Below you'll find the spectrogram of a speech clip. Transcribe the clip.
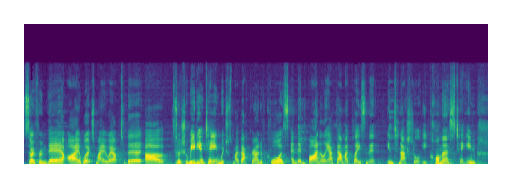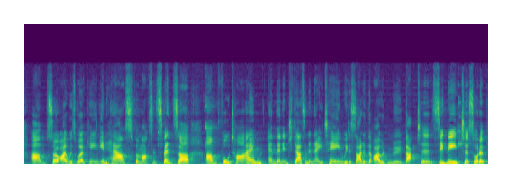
So from there, I worked my way up to the uh, social media team, which was my background, of course, and then finally, I found my place in the international e-commerce team. Um, so I was working in-house for Marks and Spencer um, full time, and then in 2018 we decided that I would move back to Sydney to sort of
